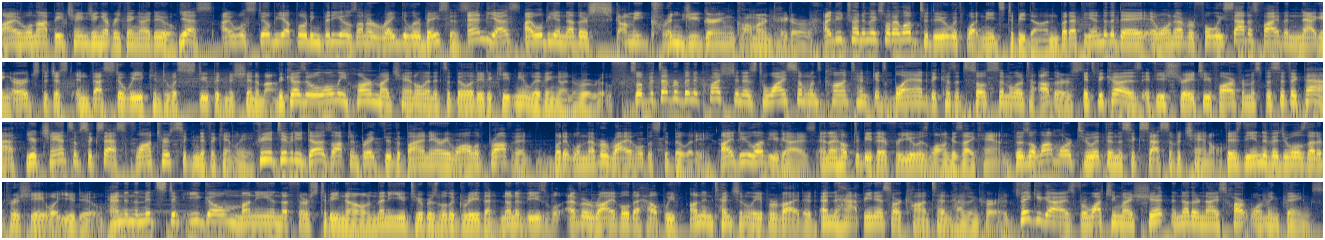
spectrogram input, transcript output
I will not be changing everything I do. Yes, I will still be uploading videos on a regular basis. And yes, I will be another scummy, cringy game commentator. I do try to mix what I love to do with what needs to be done, but at the end of the day, it won't ever fully satisfy the nagging urge to just invest a week into a stupid machinima, because it will only harm my channel and its ability to keep me living under a roof. So if it's ever been a question as to why someone's content gets bland because it's so similar to others, it's because if you stray too far from a specific path, your chance of success flaunters significantly. Creativity does often break through the binary wall of profit, but it will never rival the stability. I do love you guys, and I hope to be there for you as long as I can. There's a lot more to it than the success of a channel. There's the individuals that appreciate what you do. And in the midst of ego, money, and the thirst to be known, many YouTubers will agree that none of these will ever rival the help we've unintentionally provided and the happiness our content has encouraged. Thank you guys for watching my shit and other nice heartwarming things.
